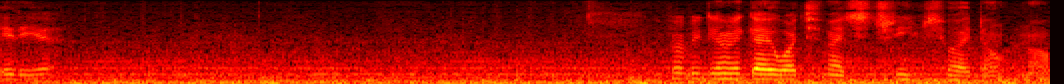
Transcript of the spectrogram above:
idiot. You're probably the only guy watching my streams who I don't know.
